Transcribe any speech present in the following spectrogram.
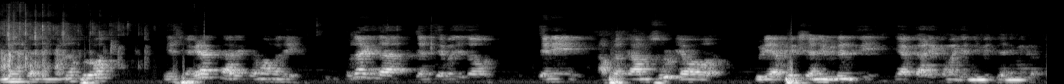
आणि त्यांनी मनपूर्वक या सगळ्या कार्यक्रमामध्ये पुन्हा एकदा जनतेमध्ये जाऊन त्यांनी आपलं काम सुरू ठेवावं. एवढी अपेक्षा आणि विनंती या कार्यक्रमाच्या निमित्ताने मी करतो.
